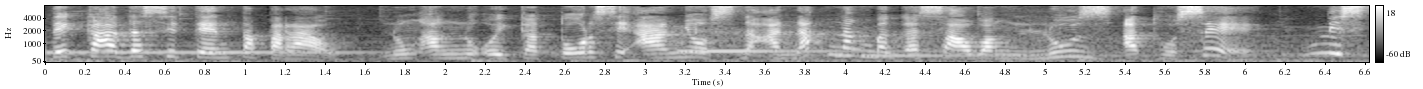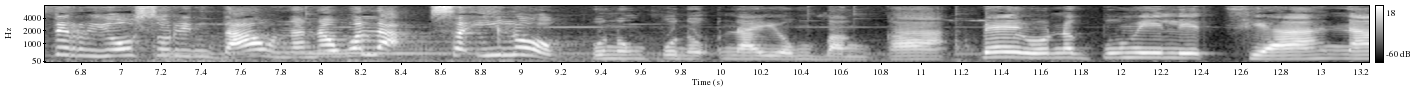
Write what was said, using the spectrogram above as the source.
Dekada 70 pa raw, nung ang nooy 14 anyos na anak ng mag-asawang Luz at Jose, misteryoso rin daw na nawala sa ilog. punong-puno na yung bangka. Pero nagpumilit siya na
